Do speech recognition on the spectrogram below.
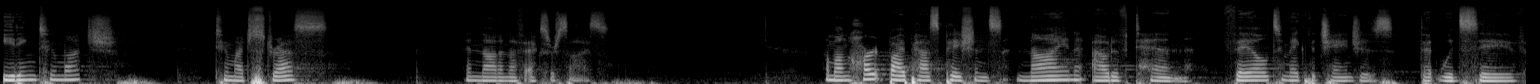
eating too much, too much stress, and not enough exercise. Among heart bypass patients, nine out of 10 fail to make the changes that would save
